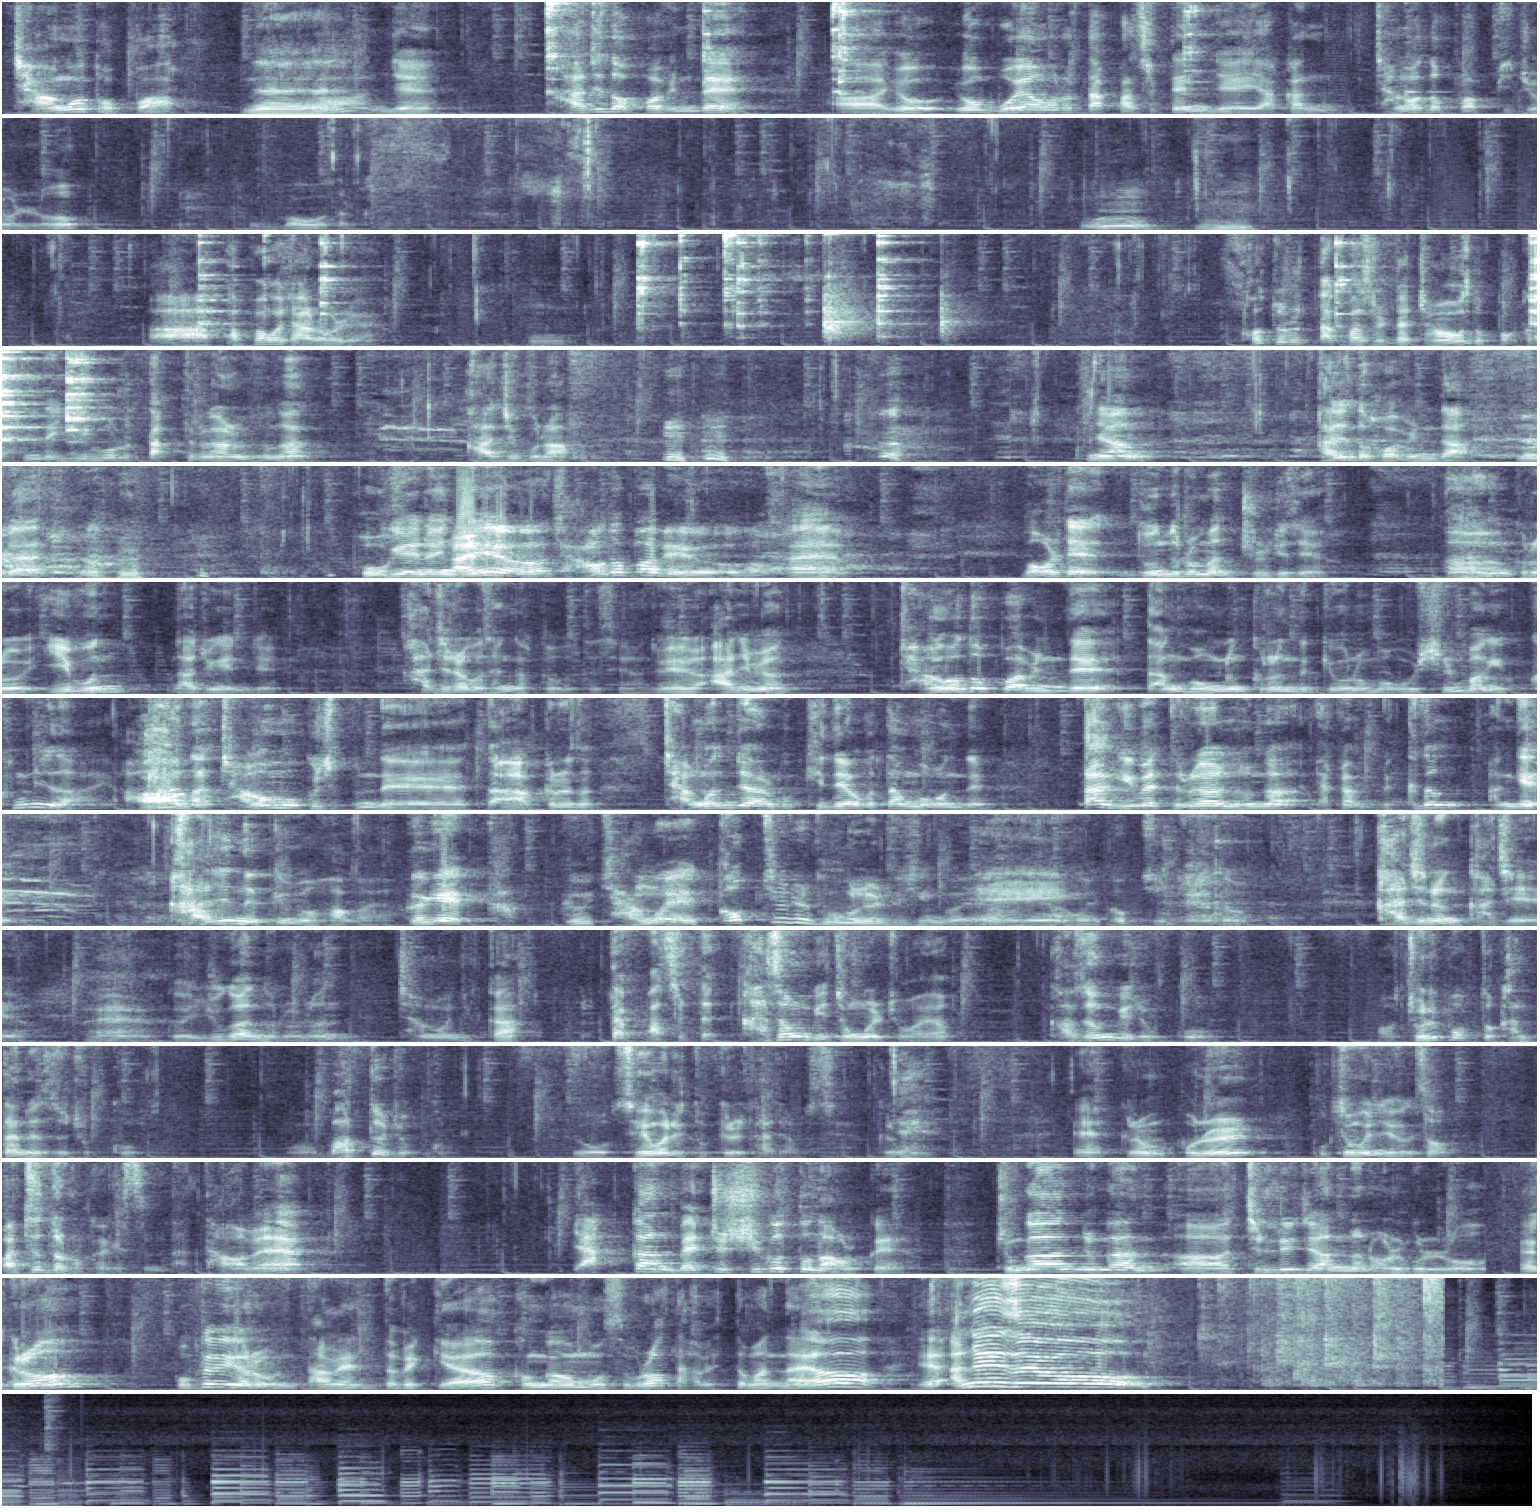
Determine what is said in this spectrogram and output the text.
장어 덮밥. 네. 아, 이제 가지 덮밥인데 아, 요, 요 모양으로 딱 봤을 때는 이제 약간 장어 덮밥 비주얼로 네, 한번 먹어보도록 하겠습니다. 음. 아, 밥하고 잘 어울려요. 음. 겉으로 딱 봤을 때 장어 덮밥 같은데 입으로 딱 들어가는 순간 가지구나. 그냥 가지덮밥입니다. 그러니까 보기에는 이제 아니에요. 장어덮밥이에요. 예, 먹을 때 눈으로만 즐기세요. 어, 그리고 입은 나중에 이제 가지라고 생각하고 드세요. 왜 아니면 장어덮밥인데 딱 먹는 그런 느낌으로 먹으면 실망이 큽니다. 아, 나 장어 먹고 싶은데 딱 그래서 장어인 줄 알고 기대하고 딱 먹었는데 딱 입에 들어가는 순간 약간 매끄덩한 게 가지 느낌이 확 와요. 그게 가- 그 장어의 껍질 부분을 드신 거예요. 에이. 장어의 껍질. 그래도 가지는 가지예요. 예, 그 육안으로는 장어니까 딱 봤을 때 가성비 정말 좋아요. 가성비 좋고 어, 조리법도 간단해서 좋고 어, 맛도 좋고 요세 마리 토끼를 다 잡았어요. 그럼 예, 그럼 오늘 복주머니 여기서 마치도록 하겠습니다. 다음에 약간 맥주 쉬고 또 나올 거예요. 중간중간 아, 질리지 않는 얼굴로. 예, 그럼 복덩이 여러분 다음에 또 뵐게요. 건강한 모습으로 다음에 또 만나요. 예, 안녕히 계세요.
